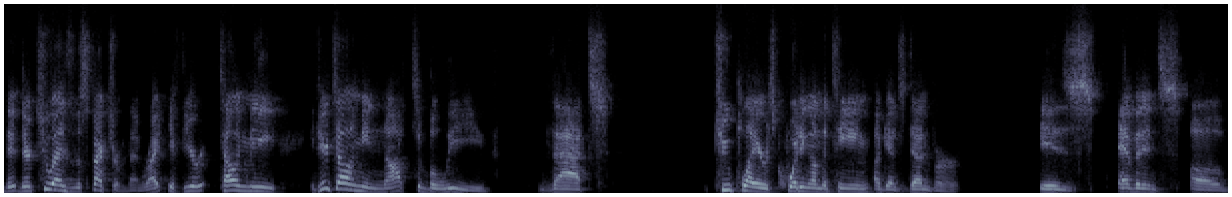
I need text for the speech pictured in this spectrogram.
there are two ends of the spectrum, then, right? If you're telling me, if you're telling me not to believe that two players quitting on the team against Denver is evidence of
